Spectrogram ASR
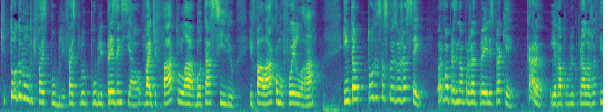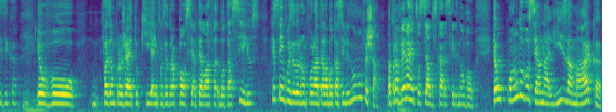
que todo mundo que faz publi, faz publi presencial, vai de fato lá botar cílio e falar como foi lá. Então, todas essas coisas eu já sei. Agora eu vou apresentar um projeto para eles para quê? Cara, levar público pra loja física. Uhum. Eu vou fazer um projeto que a influenciadora possa ir até lá botar cílios. Porque se a influenciadora não for lá até lá botar cílios, não vão fechar. Dá pra ver na rede social dos caras que eles não vão. Então, quando você analisa a marca,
